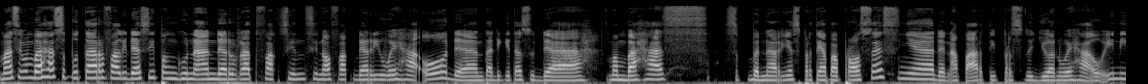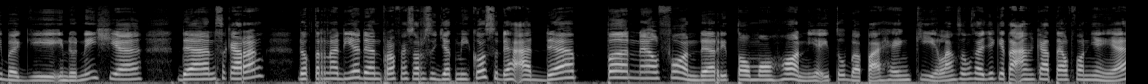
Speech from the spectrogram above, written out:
masih membahas seputar validasi penggunaan darurat vaksin Sinovac dari WHO dan tadi kita sudah membahas sebenarnya seperti apa prosesnya dan apa arti persetujuan WHO ini bagi Indonesia. Dan sekarang Dr. Nadia dan Profesor Sujatmiko sudah ada penelpon dari Tomohon yaitu Bapak Hengki. Langsung saja kita angkat teleponnya ya.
